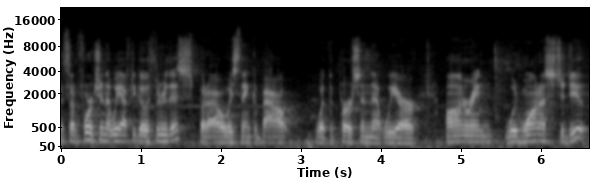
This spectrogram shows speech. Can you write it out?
it's unfortunate that we have to go through this, but I always think about what the person that we are honoring would want us to do.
